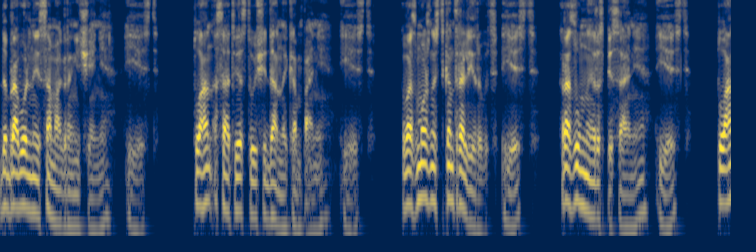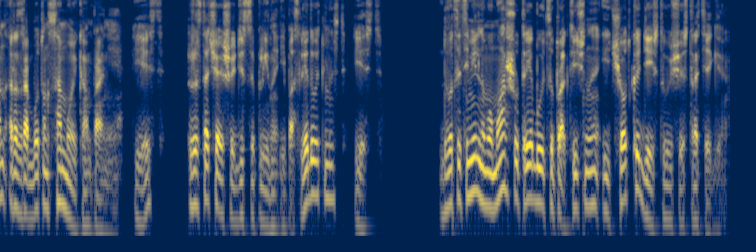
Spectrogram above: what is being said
Добровольные самоограничения есть. План, соответствующий данной компании, есть. Возможность контролировать есть. Разумное расписание есть. План разработан самой компанией есть. Жесточайшая дисциплина и последовательность есть. 20-мильному маршу требуется практичная и четко действующая стратегия.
